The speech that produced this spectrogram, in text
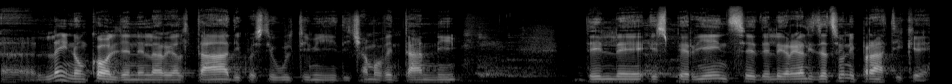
Eh, lei non coglie nella realtà di questi ultimi, diciamo, vent'anni delle esperienze, delle realizzazioni pratiche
